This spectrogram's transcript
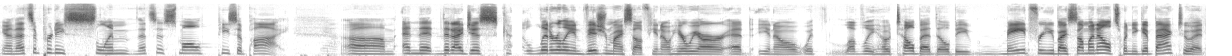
You know, that's a pretty slim. That's a small piece of pie. Um, and that, that I just literally envision myself, you know, here we are at, you know, with lovely hotel bed that'll be made for you by someone else when you get back to it.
